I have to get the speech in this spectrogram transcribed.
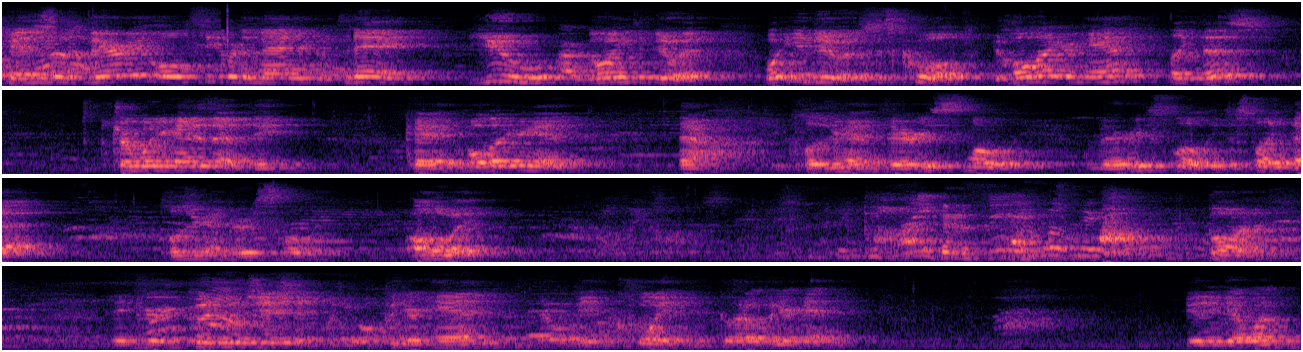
Okay, this is a very old secret of magic, but today you are going to do it. What you do, this is cool. You hold out your hand like this. Trouble when your hand is empty. Okay, hold out your hand. Now, you close your hand very slowly, very slowly, just like that. Close your hand very slowly, all the way. All the way closed. Go on it. If you're a good magician, when you open your hand, there will be a coin. Go ahead, open your hand. You didn't get one?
